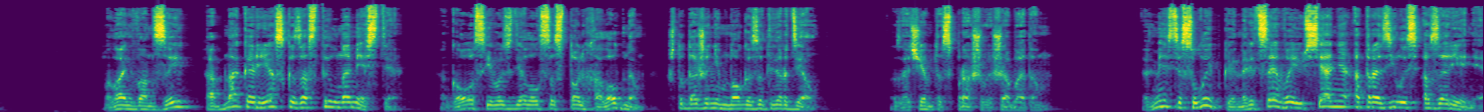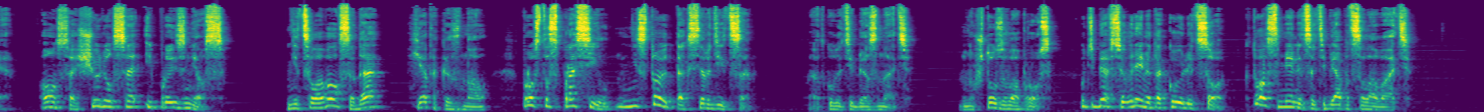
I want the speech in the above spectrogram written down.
Лань Ванзы, однако, резко застыл на месте. Голос его сделался столь холодным, что даже немного затвердел. «Зачем ты спрашиваешь об этом?» Вместе с улыбкой на лице Вэюсяня отразилось озарение. Он сощурился и произнес. «Не целовался, да? Я так и знал. Просто спросил, не стоит так сердиться. Откуда тебе знать? Ну что за вопрос? У тебя все время такое лицо. Кто осмелится тебя поцеловать?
